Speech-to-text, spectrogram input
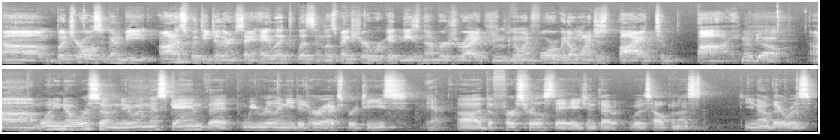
um, but you're also going to be honest with each other and saying, "Hey, like, listen, let's make sure we're getting these numbers right mm-hmm. going forward. We don't want to just buy to buy." No doubt. Um, well, you know, we're so new in this game that we really needed her expertise yeah. Uh, the first real estate agent that was helping us, you know, there was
